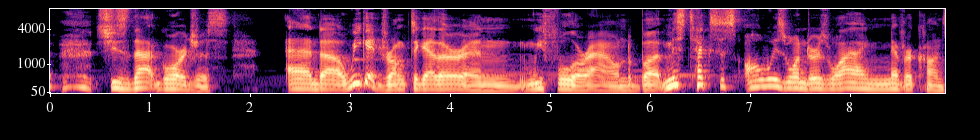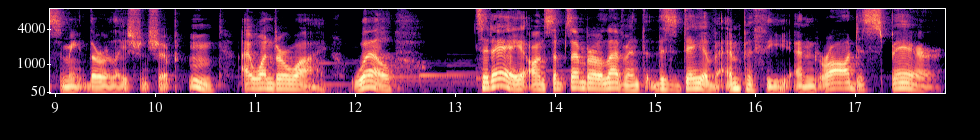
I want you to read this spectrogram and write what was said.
She's that gorgeous. And uh, we get drunk together and we fool around, but Miss Texas always wonders why I never consummate the relationship. Hmm, I wonder why. Well, today, on September 11th, this day of empathy and raw despair,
